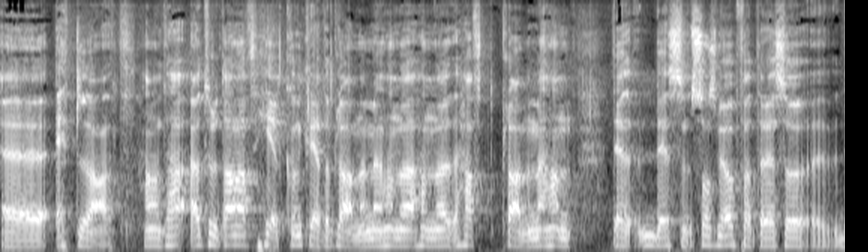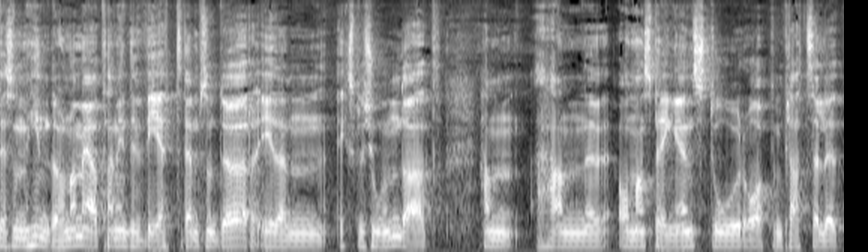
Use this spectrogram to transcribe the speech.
et eller annet. Han hadde, jeg tror ikke han har hatt helt konkrete planer, men han han har hatt planer. Men han, det, det, sånn som jeg oppfatter det, så det som hindrer ham, er at han ikke vet hvem som dør i den eksplosjonen. Da. Han, han, om han sprenger en stor åpen plass eller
